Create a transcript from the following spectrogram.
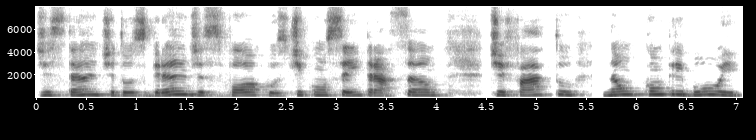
distante dos grandes focos de concentração, de fato, não contribui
